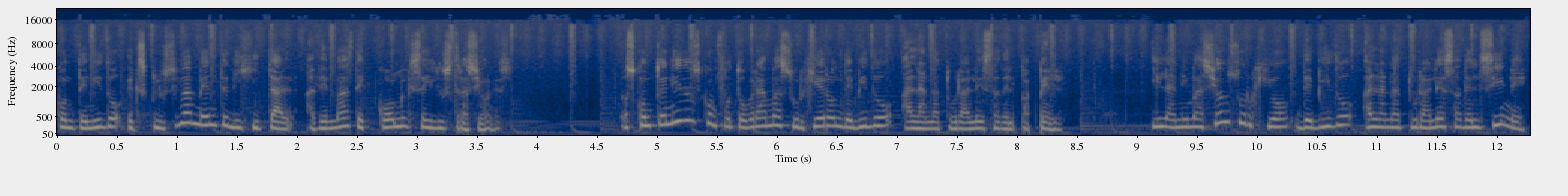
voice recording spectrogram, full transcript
contenido exclusivamente digital, además de cómics e ilustraciones. Los contenidos con fotogramas surgieron debido a la naturaleza del papel, y la animación surgió debido a la naturaleza del cine,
